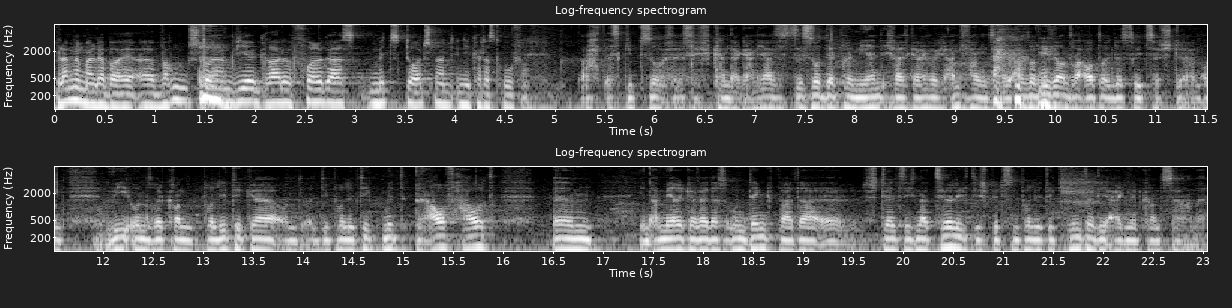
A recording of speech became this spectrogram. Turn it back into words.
Bleiben wir mal dabei. Äh, warum steuern wir gerade Vollgas mit Deutschland in die Katastrophe? Ach, das gibt so, ich kann da gar nicht, das ist so deprimierend, ich weiß gar nicht, wo ich anfangen soll. Also wie wir unsere Autoindustrie zerstören und wie unsere Politiker und die Politik mit draufhaut. Ähm, in Amerika wäre das undenkbar, da äh, stellt sich natürlich die Spitzenpolitik hinter die eigenen Konzerne.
